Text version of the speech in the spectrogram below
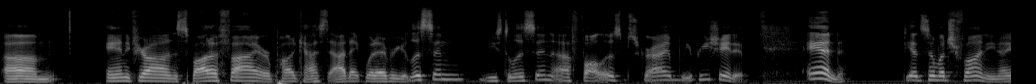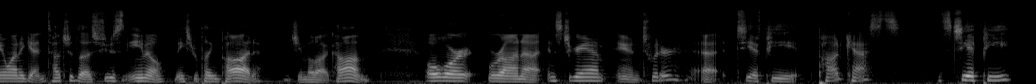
Um, and if you're on Spotify or Podcast Addict, whatever you listen, used to listen, uh, follow, subscribe. We appreciate it. And if you had so much fun, you know, you want to get in touch with us, shoot us an email. Thanks for playing pod, gmail.com. Or we're on uh, Instagram and Twitter at TFP Podcasts. That's TFP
